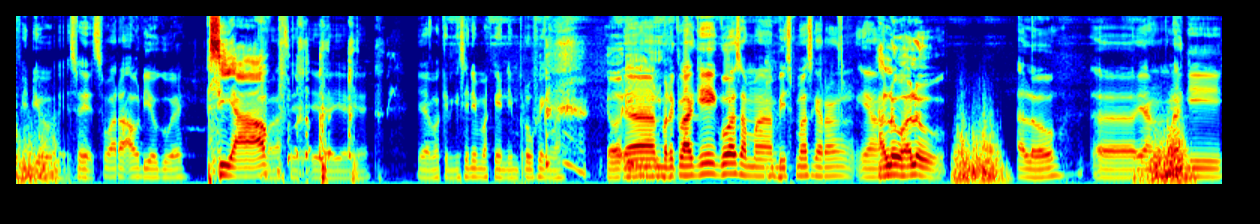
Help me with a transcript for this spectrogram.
video, eh, suara audio gue. Siap. Terima kasih. Iya iya iya. Ya makin ke sini makin improving lah. Yoi. Dan balik lagi gue sama Bisma sekarang yang Halo, halo. halo eh, yang lagi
